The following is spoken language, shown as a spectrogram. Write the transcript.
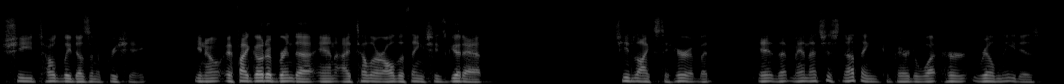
she totally doesn't appreciate. You know, if I go to Brenda and I tell her all the things she's good at, she likes to hear it, but it, that man, that's just nothing compared to what her real need is.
